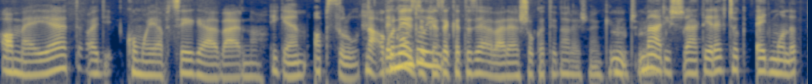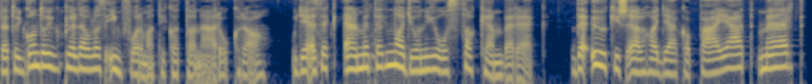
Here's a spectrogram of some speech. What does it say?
amelyet egy komolyabb cég elvárna. Igen, abszolút. Na, De akkor gondoljunk... nézzük ezeket az elvárásokat, én arra is nem kíváncsi Már is rátérek, csak egy mondat. Tehát, hogy gondoljunk például az informatika tanárokra. Ugye ezek elmetek nagyon jó szakemberek, de ők is elhagyják a pályát, mert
